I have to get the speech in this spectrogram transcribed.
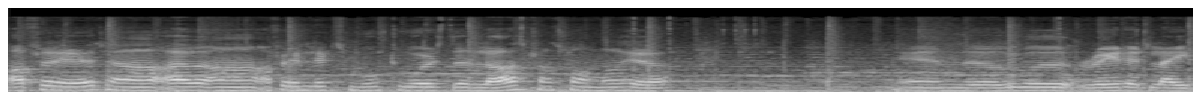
After it uh, I, uh, after it let's move towards the last transformer here. And uh, we will rate it like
